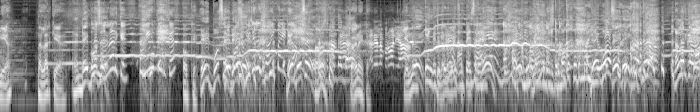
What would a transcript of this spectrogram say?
புண்ணியா நல்லா இருக்கியா டேய் நான் நல்லா இருக்கேன் நீ எப்படி இருக்க? ஓகே. ஏய் போஸ் டேய். இதுல join பண்ணிட்டியா? ஜாயின் ஆயிட்டேன். என்ன? நான் பேசுறேன். உங்க குடும்பம் ஐயோ. நல்லா இருக்கியாடா?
